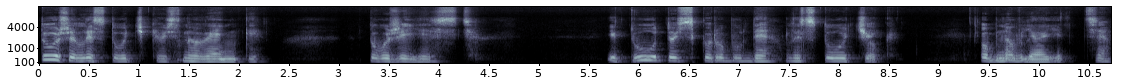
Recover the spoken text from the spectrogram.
Теж листочки ось новенькі. Теж є. І тут ось скоро буде листочок. Обновляється.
